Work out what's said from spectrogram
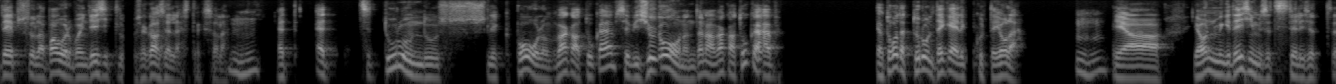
teeb sulle PowerPointi esitluse ka sellest, eks ole mm. -hmm. et, et see turunduslik pool on väga tugev, see visioon on täna väga tugev. ja toodet turul tegelikult ei ole mm. -hmm. ja, ja on mingid esimesed sellised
